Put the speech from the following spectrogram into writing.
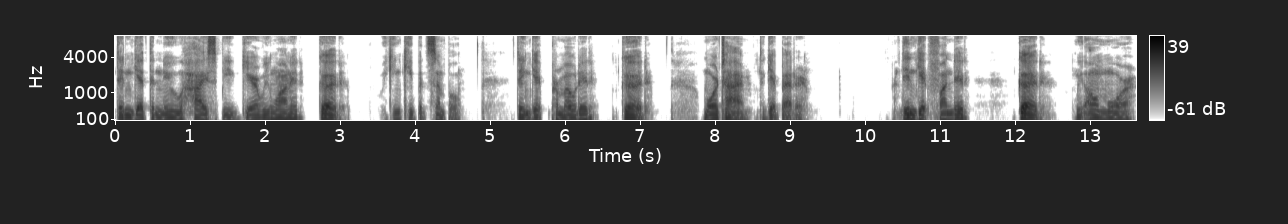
Didn't get the new high speed gear we wanted? Good. We can keep it simple. Didn't get promoted? Good. More time to get better. Didn't get funded? Good. We own more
